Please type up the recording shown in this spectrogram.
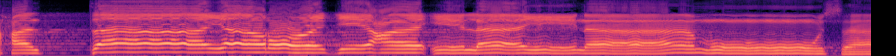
حتى يرجع إلينا موسى.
